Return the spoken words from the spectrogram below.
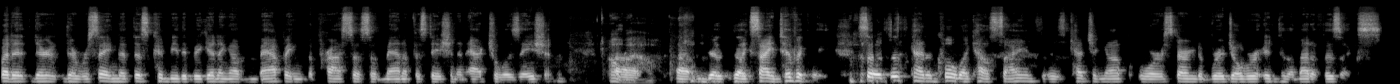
But it, they're they were saying that this could be the beginning of mapping the process of manifestation and actualization, oh, uh, wow. uh, like scientifically. So it's just kind of cool, like how science is catching up or starting to bridge over into the metaphysics,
